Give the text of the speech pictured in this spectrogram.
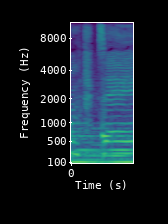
home, take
